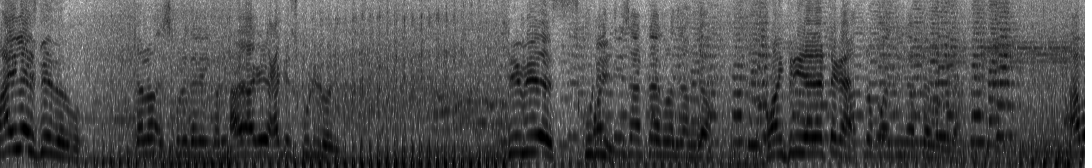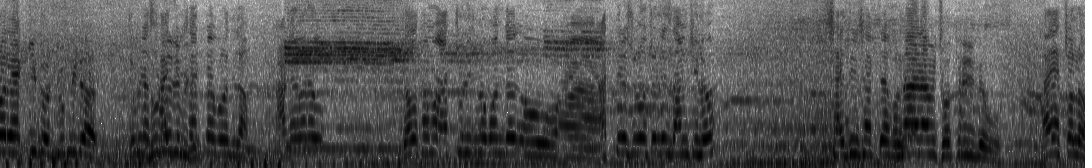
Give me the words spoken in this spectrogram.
মাইলেজ দিয়ে ধরবো। চলো স্কুটি থেকেই করি। আর আগে আগে স্কুটি ধরি। টিভিএস স্কুটি পঁয়ত্রিশ হাজার টাকা করে দিলাম যাও। পঁয়ত্রিশ হাজার টাকা? মাত্র পঁয়ত্রিশ হাজার টাকা করে দিলাম। আবার একই তো জুপিটার। জুপিটার হাজার টাকা করে দিলাম। সময় আটচল্লিশ উনপঞ্চাশ ও আটত্রিশ উনচল্লিশ দাম ছিল। সাঁত্রিশ হাজার টাকা করে না। না আমি ছত্রিশ দেবো। আচ্ছা চলো।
